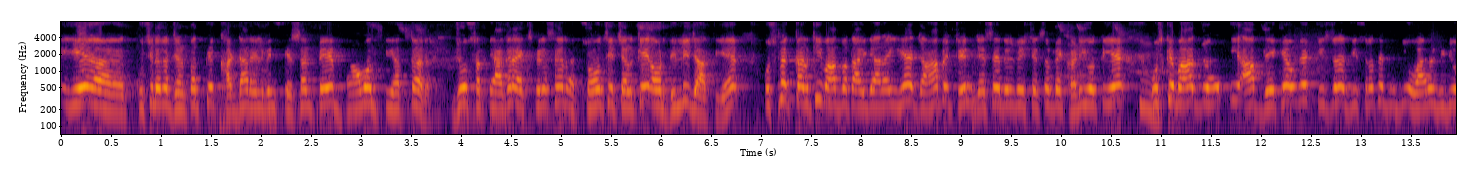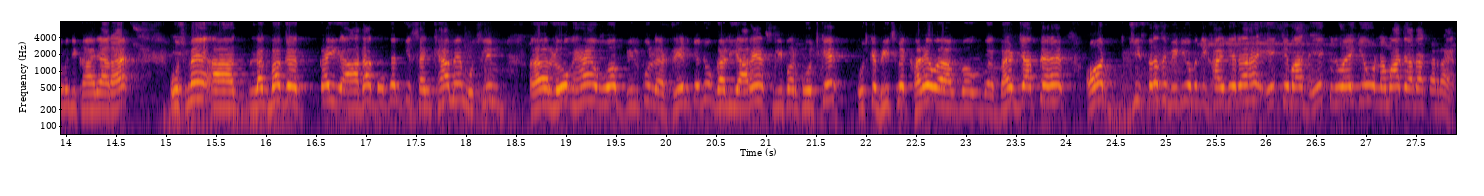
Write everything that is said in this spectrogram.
ये कुशीनगर जनपद के खड्डा रेलवे स्टेशन पे बावन तिहत्तर जो सत्याग्रह एक्सप्रेस है रक्सौल से चल के और दिल्ली जाती है उसमें कल की बात बताई जा रही है जहाँ पे ट्रेन जैसे रेलवे स्टेशन पे खड़ी होती है हम्म। उसके बाद जो है कि आप देखे होंगे किस तरह जिस तरह से वीडियो वायरल वीडियो में दिखाया जा रहा है उसमें लगभग कई आधा दर्जन की संख्या में मुस्लिम लोग हैं वो बिल्कुल ट्रेन के जो गलियारे हैं स्लीपर कोच के उसके बीच में खड़े बैठ जाते हैं और जिस तरह से वीडियो में दिखाई दे रहा है एक के बाद एक जो है कि वो नमाज़ अदा कर रहा है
